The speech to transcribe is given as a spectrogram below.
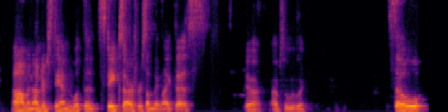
um, and understand what the stakes are for something like this. Yeah absolutely. So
